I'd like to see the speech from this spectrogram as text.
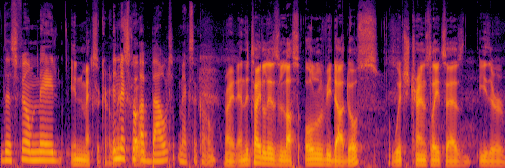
this film made in Mexico. in Mexico, Mexico. about Mexico. Right, and the title is Los Olvidados, which translates as either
